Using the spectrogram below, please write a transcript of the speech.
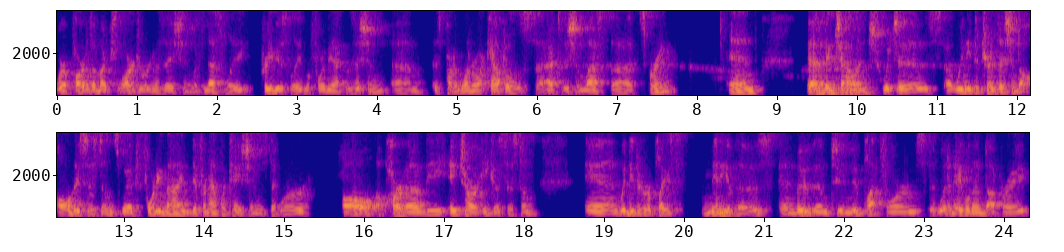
were a part of a much larger organization with Nestle previously before the acquisition um, as part of One Rock Capital's uh, acquisition last uh, spring, and they had a big challenge, which is uh, we need to transition to all new systems. We had 49 different applications that were all a part of the HR ecosystem, and we needed to replace many of those and move them to new platforms that would enable them to operate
